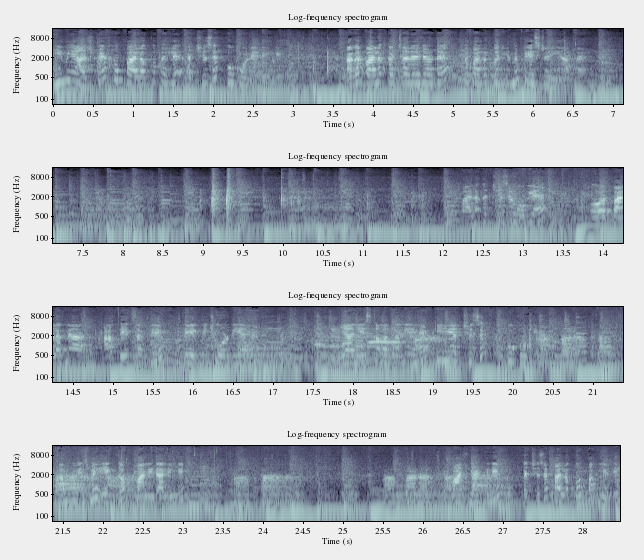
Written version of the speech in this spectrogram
धीमी आँच पे हम पालक को पहले अच्छे से कुक होने देंगे। अगर पालक कच्चा रह जाता है तो पालक पनीर में टेस्ट नहीं आता है। पालक अच्छे से हो गया है, और पालक ने, आप देख सकते हैं, तेल भी छोड़ दिया है। यानी इसका मतलब ये है कि ये अच्छे से कुक हो गया अब हम इसमें एक कप पानी डालेंगे। पाँच मिनट के लिए अच्छे से पालक को पकने देंगे।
